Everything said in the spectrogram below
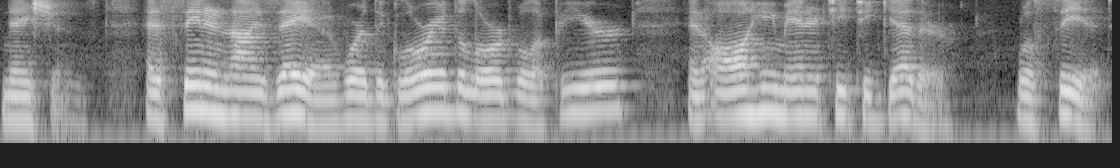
nations, as seen in Isaiah, where the glory of the Lord will appear and all humanity together will see it,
